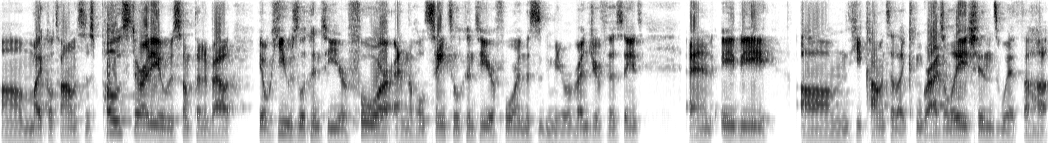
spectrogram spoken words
um, Michael Thomas's post already. It was something about you know he was looking to year four, and the whole Saints looking to year four, and this is going to be a revenge year for the Saints. And AB, um, he commented like congratulations with uh,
